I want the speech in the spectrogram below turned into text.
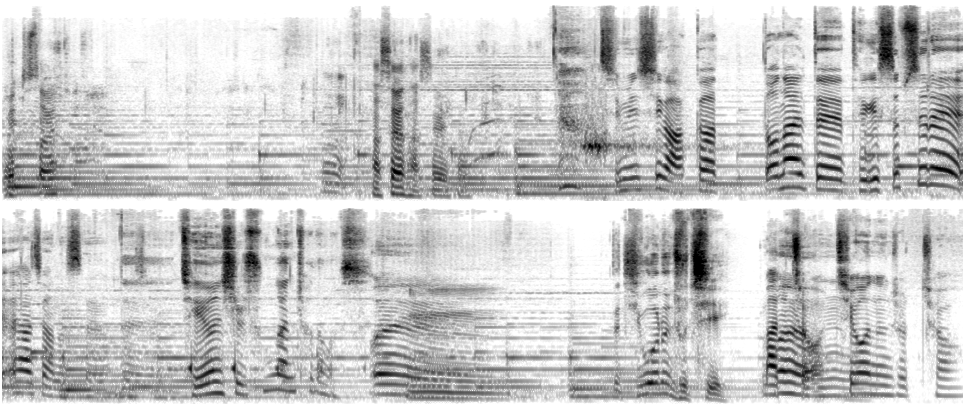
이것도 써 요? 다 써요, 다. 일단. 지민 씨가 아까 떠날 때 되게 씁쓸해하지 않았어요? 네, 재현 씨를 순간 쳐다봤어. 네. 음. 근데 지원은 좋지. 맞죠. 네, 음. 지원은 좋죠.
